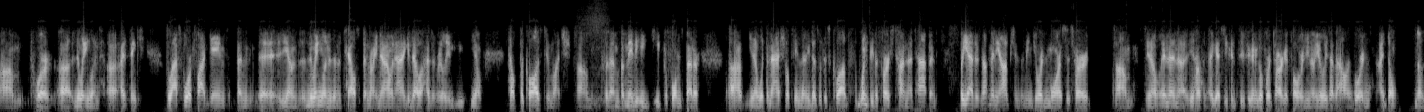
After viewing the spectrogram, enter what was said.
um, for uh, New England. Uh, I think the last four or five games have been, uh, you know, New England is in a tailspin right now, and Agudelo hasn't really, you know, helped the cause too much um, for them. But maybe he he performs better uh, you know, with the national team than he does with his club. Wouldn't be the first time that's happened. But yeah, there's not many options. I mean, Jordan Morris is hurt. Um, you know, and then, uh, you know, I guess you could, if you're going to go for a target forward, you know, you always have Alan Gordon. I don't know,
